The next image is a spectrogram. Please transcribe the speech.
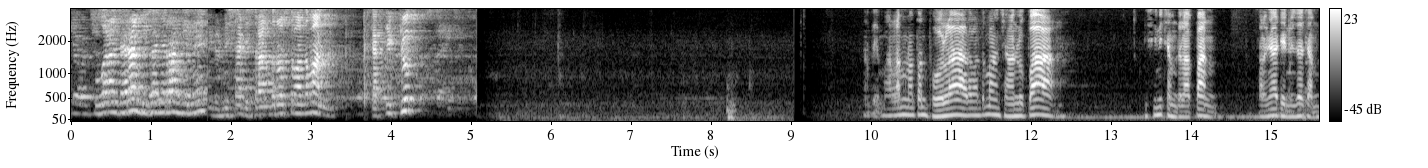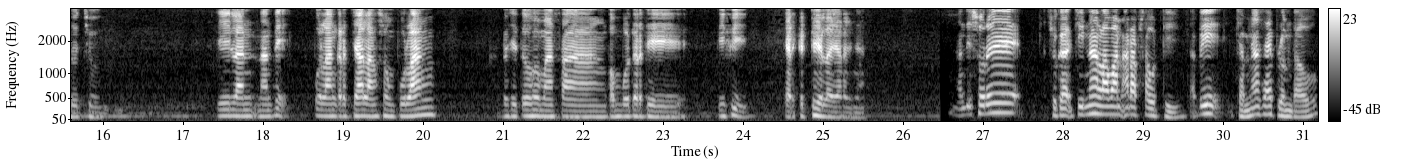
Bukan jarang bisa nyerang gini. Indonesia diserang terus teman-teman. Gak diduk. Nanti malam nonton bola teman-teman jangan lupa. Di sini jam 8. Soalnya di Indonesia jam 7. Jadi nanti pulang kerja langsung pulang. Habis itu masang komputer di TV biar gede layarnya. Nanti sore juga Cina lawan Arab Saudi. Tapi jamnya saya belum tahu.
